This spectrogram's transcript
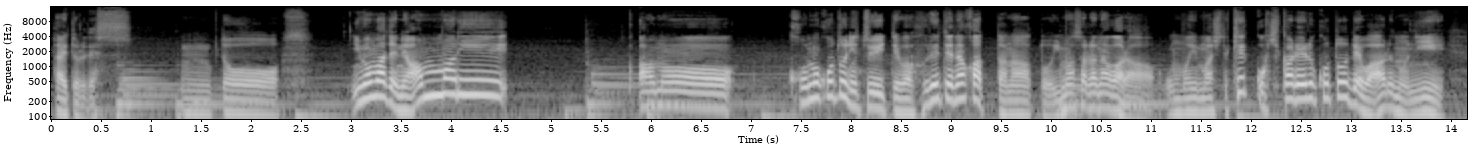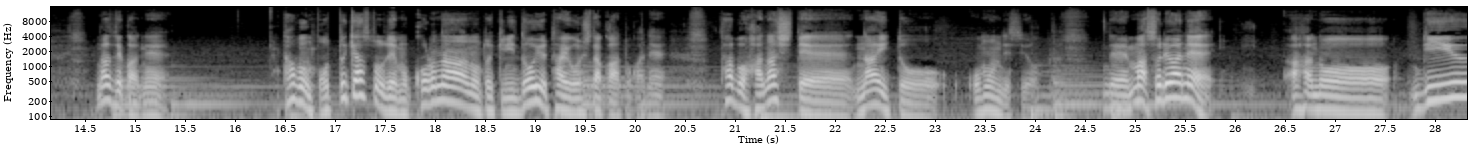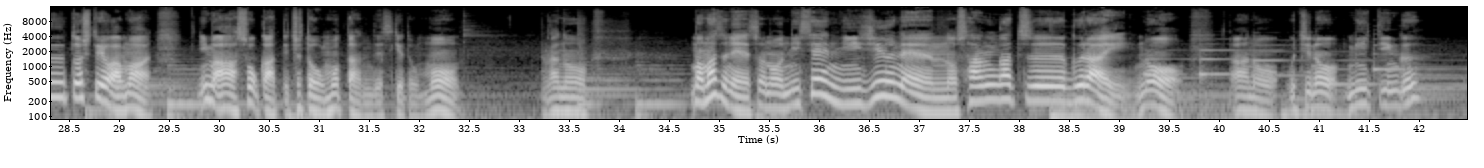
タイトルですうんと今までねあんまりあのこのことについては触れてなかったなと今更ながら思いまして結構聞かれることではあるのになぜかね多分ポッドキャストでもコロナの時にどういう対応したかとかね多分話してないと思うんですよ。でまあそれはねあの理由としてはまあ今あそうかってちょっと思ったんですけどもあのまあ、まずねその2020年の3月ぐらいのあのうちのミーティング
